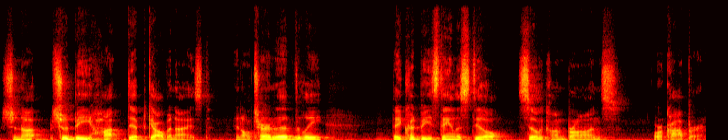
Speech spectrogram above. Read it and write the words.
should, not, should be hot dipped galvanized. And alternatively, they could be stainless steel, silicone bronze, or copper.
